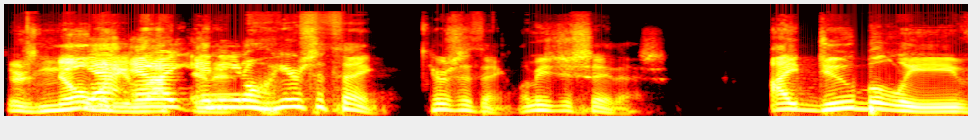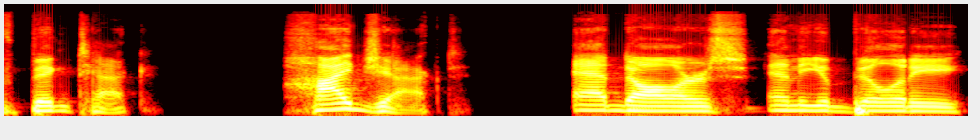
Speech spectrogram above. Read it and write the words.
there's nobody yeah, and I and it. you know, here's the thing. Here's the thing. Let me just say this. I do believe big tech hijacked ad dollars and the ability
